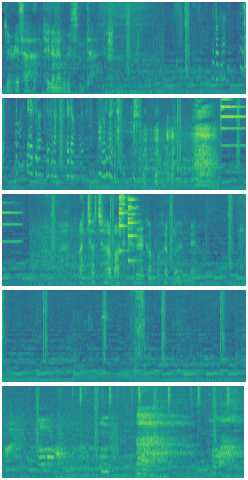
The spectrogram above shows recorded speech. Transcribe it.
이제 회사 퇴근해 보겠습니다. 아차차 마스크를 깜빡할 뻔했네요. 아,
